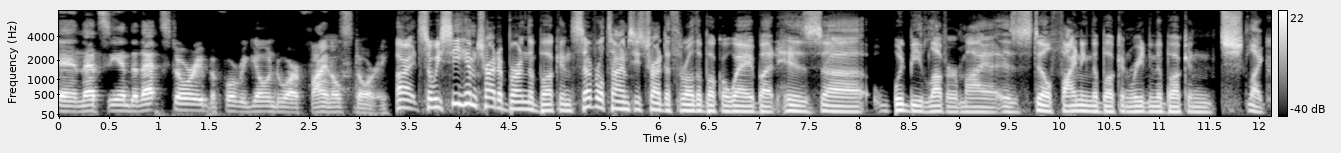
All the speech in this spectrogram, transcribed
And that's the end of that story before we go into our final story. All right, so we see him try to burn the book, and several times he's tried to throw the book away, but his uh, would-be lover Maya is still finding the book and reading the book and sh- like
